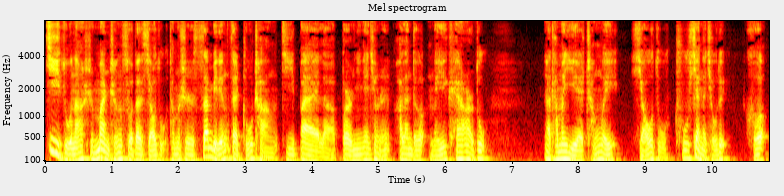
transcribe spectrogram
G 组呢是曼城所在的小组，他们是三比零在主场击败了伯尔尼年轻人哈兰德，梅开二度。那他们也成为小组出线的球队，和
